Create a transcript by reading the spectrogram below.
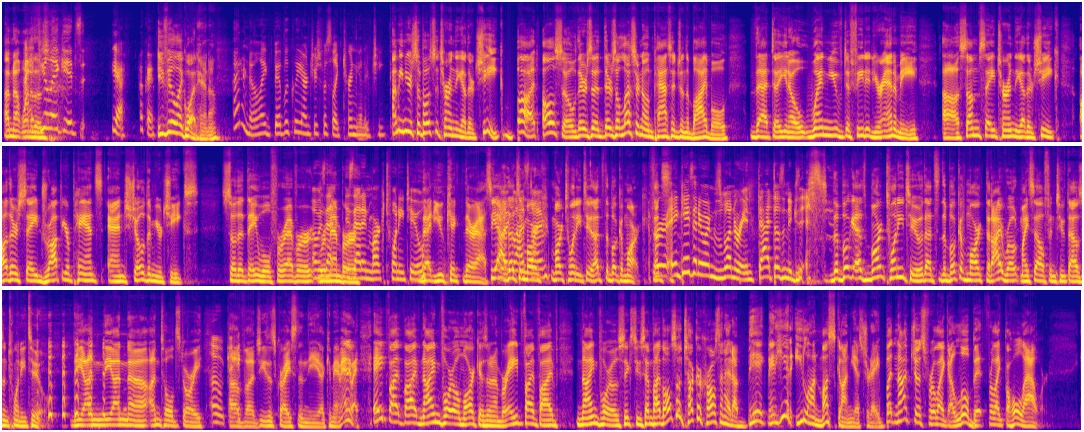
I'm not one I of those. I feel like it's yeah, okay. you feel like what, Hannah? I don't know. Like biblically, aren't you supposed to like turn the other cheek? I mean, you're supposed to turn the other cheek, but also there's a there's a lesser known passage in the Bible that uh, you know when you've defeated your enemy, uh, some say turn the other cheek, others say drop your pants and show them your cheeks so that they will forever Oh, is remember that is that in Mark 22? that you kicked their ass. Yeah, Like that's in Mark time? Mark 22. That's the book of Mark. For, in case anyone was wondering, that doesn't exist. the book as Mark 22. That's the book of Mark that I wrote myself in 2022. the un, the un, uh, untold story Okay. of uh, Jesus Christ and the uh, commandment. Anyway, 855-940 Mark is our number. 855-940-6275. Also, Tucker Carlson had a big man. He had Elon Musk on yesterday, but not just for like a little bit, for like the whole hour.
